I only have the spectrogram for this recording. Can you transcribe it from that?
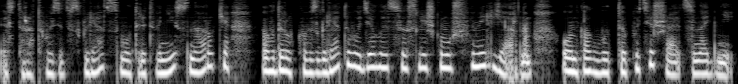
Эстер отводит взгляд, смотрит вниз на руки, вдруг взгляд его делается слишком уж фамильярным, он как будто потешается над ней.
